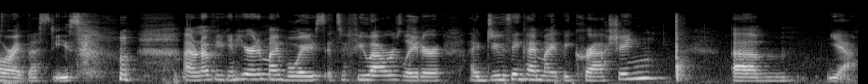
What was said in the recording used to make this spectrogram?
All right, besties. I don't know if you can hear it in my voice. It's a few hours later. I do think I might be crashing. Um, yeah,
